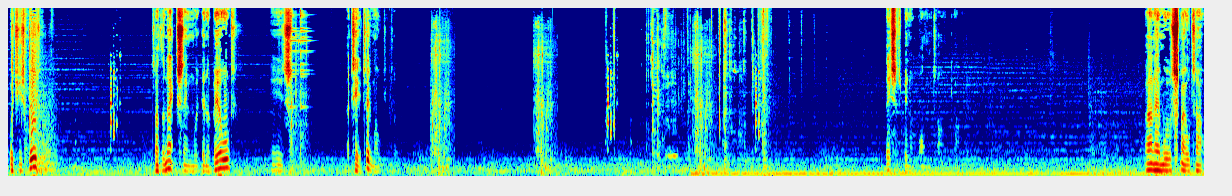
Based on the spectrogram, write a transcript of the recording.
Which is good. So the next thing we're going to build is a tier 2 multi-tool. This has been a And then we'll smelt up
